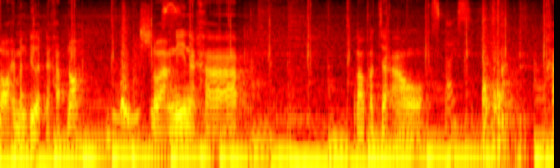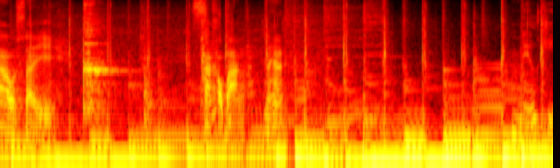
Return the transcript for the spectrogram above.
รอให้มันเดือดนะครับเนาะ Delicious. ระหว่างนี้นะครับ เราก็จะเอา Spicy. ข้าวใส่ผ้าขาวบางนะฮะ Milky.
